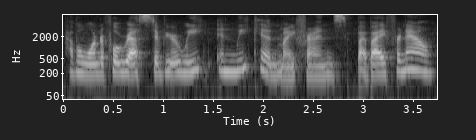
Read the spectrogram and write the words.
Have a wonderful rest of your week and weekend, my friends. Bye bye for now.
